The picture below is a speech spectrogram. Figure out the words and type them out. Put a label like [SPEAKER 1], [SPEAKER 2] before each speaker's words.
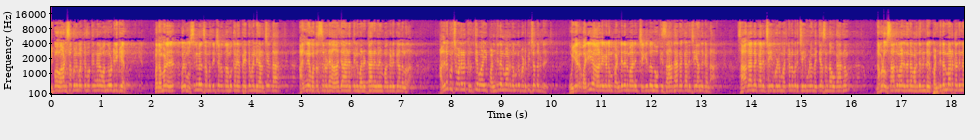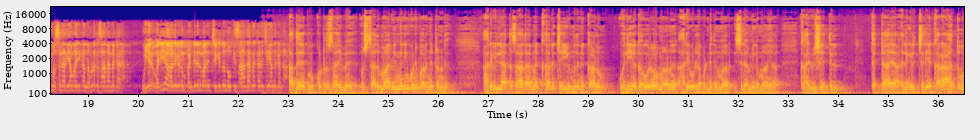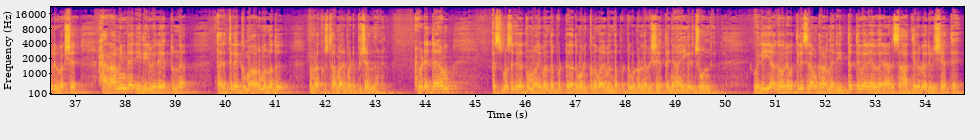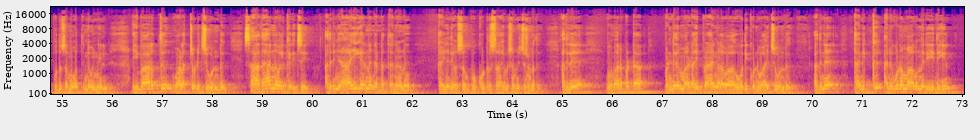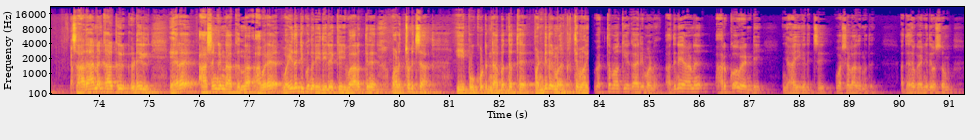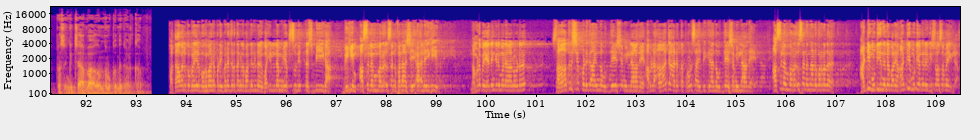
[SPEAKER 1] ഇപ്പൊ വാട്സപ്പിലും മറ്റുമൊക്കെ ഇങ്ങനെ വന്നുകൊണ്ടിരിക്കുകയാണ് അപ്പൊ നമ്മൾ ഒരു മുസ്ലിമിനെ സംബന്ധിച്ചിടത്തോളം നമുക്കറിയാം ഏറ്റവും വലിയ ചർച്ച അന്യ അന്യമതസ്ഥരുടെ ആചാരത്തിലും അനുഷ്ഠാനങ്ങളിലും പങ്കെടുക്കുക എന്നുള്ളതാണ്. അതിനെക്കുറിച്ച് വളരെ കൃത്യമായി പണ്ഡിതന്മാർ നമുക്ക് പഠിപ്പിച്ചു തന്നിട്ടുണ്ട്. ഉയർ വലിയ ആളുകളും പണ്ഡിതന്മാരും ചെയ്യുന്നത് നോക്കി സാധാരണക്കാർ ചെയ്യാൻ നിൽക്കണ്ട. സാധാരണക്കാർ ചെയ്യുമ്പോഴും മറ്റുള്ളവർ ചെയ്യുമ്പോഴും വ്യത്യാസം ഉണ്ടാവും. കാരണം നമ്മുടെ ഉസ്താദുമാർ തന്നെ പറഞ്ഞിട്ടുണ്ട് പണ്ഡിതന്മാർക്ക് അതിന്റെ മസല അറിയാമായിരിക്കാം. നമ്മളൊക്കെ സാധാരണക്കാരാ. ഉയർ വലിയ ആളുകളും പണ്ഡിതന്മാരും ചെയ്യുന്നത് നോക്കി സാധാരണക്കാർ ചെയ്യാൻ നിൽക്കണ്ട.
[SPEAKER 2] അതെ പൂക്കോട്ടർ സാഹിബ് ഉസ്താദുമാർ ഇങ്ങനെയും കൂടി പറഞ്ഞിട്ടുണ്ട്. അറിവില്ലാത്ത സാധാരണക്കാർ ചെയ്യുന്നതിനേക്കാളും വലിയ ഗൗരവമാണ് അറിവുള്ള പണ്ഡിതന്മാർ ഇസ്ലാമികമായ കാര്യവിഷയത്തിൽ തെറ്റായ അല്ലെങ്കിൽ ചെറിയ കറാഹത്ത് പോലും പക്ഷെ ഹറാമിന്റെ രീതിയിൽ വരെ എത്തുന്ന തരത്തിലേക്ക് മാറുമെന്നത് നമ്മളെ ക്രിസ്താമാർ പഠിപ്പിച്ചു എന്നാണ് ഇവിടെ ഇദ്ദേഹം ക്രിസ്മസ് കേക്കുമായി ബന്ധപ്പെട്ട് അത് മുറിക്കുന്നതുമായി ബന്ധപ്പെട്ടുകൊണ്ടുള്ള വിഷയത്തെ ന്യായീകരിച്ചുകൊണ്ട് വലിയ ഗൗരവത്തിൽ ഇസ്ലാം കാണുന്ന രിദ്ധത്ത് വരെ വരാൻ സാധ്യതയുള്ള ഒരു വിഷയത്തെ പൊതുസമൂഹത്തിന്റെ മുന്നിൽ ഇബാറത്ത് വളച്ചൊടിച്ചുകൊണ്ട് സാധാരണവൽക്കരിച്ച് അതിന് ന്യായീകരണം കണ്ടെത്താനാണ് കഴിഞ്ഞ ദിവസം പൂക്കോട്ടൂർ സാഹിബ് ശ്രമിച്ചിട്ടുള്ളത്. അതിലെ ബഹുമാനപ്പെട്ട പണ്ഡിതന്മാരുടെ അഭിപ്രായങ്ങളെ ഓതിക്കൊണ്ട് വായിച്ചുകൊണ്ട് അതിനെ തനിക്ക് അനുഗുണമാകുന്ന രീതിയിൽ സാധാരണക്കാർക്ക് ഇടയിൽ ഏറെ ആശങ്കയുണ്ടാക്കുന്ന അവരെ വഴിതെറ്റിക്കുന്ന രീതിയിലേക്ക് ഈ ഭാരത്തിന് വളച്ചൊടിച്ച ഈ പൂക്കൂട്ടിന്റെ അബദ്ധത്തെ പണ്ഡിതന്മാർ കൃത്യമായി വ്യക്തമാക്കിയ കാര്യമാണ്. അതിനെയാണ് ആർക്കോ വേണ്ടി ന്യായീകരിച്ച് വഷളാകുന്നത്. അദ്ദേഹം കഴിഞ്ഞ ദിവസം പ്രസംഗിച്ച ആ ഭാഗം നമുക്കൊന്ന് കേൾക്കാം.
[SPEAKER 1] ഫതാവൽ കുബൈൽ ബഹുമാനപ്പെട്ട തങ്ങൾ പറഞ്ഞിട്ടുണ്ട് തശ്ബീഹ ബിഹിം അസ്ലം ഫലാ അലൈഹി. ഏതെങ്കിലും ഒരാളോട് സാദൃശ്യപ്പെടുക എന്ന ഉദ്ദേശമില്ലാതെ അവരുടെ ആചാരത്തെ പ്രോത്സാഹിപ്പിക്കുക എന്ന ഉദ്ദേശമില്ലാതെ. അസ്ലം വറഅസൻ എന്നാണ് പറഞ്ഞത്. അടിമുടി എന്ന് തന്നെ പറയാം. അടിമുടി അങ്ങനെ വിശ്വാസമേ ഇല്ല.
